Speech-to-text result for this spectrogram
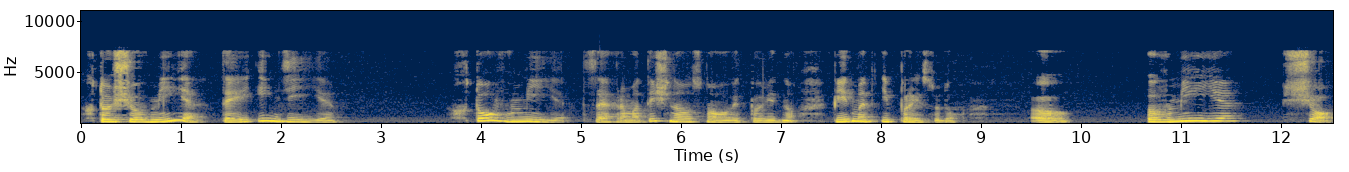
Хто що вміє, той і діє. Хто вміє це граматична основа, відповідно, підмет і присудок. Вміє що?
